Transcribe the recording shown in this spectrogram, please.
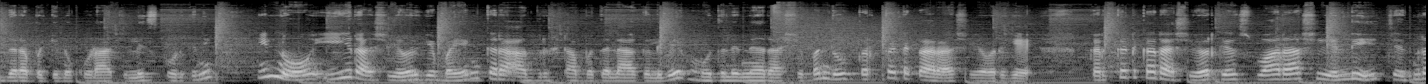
ಇದರ ಬಗ್ಗೆನೂ ಕೂಡ ತಿಳಿಸ್ಕೊಡ್ತೀನಿ. ಇನ್ನು ಈ ರಾಶಿಯವರಿಗೆ ಭಯಂಕರ ಅದೃಷ್ಟ ಬದಲಾಗಲಿವೆ. ಮೊದಲನೇ ರಾಶಿ ಬಂದು ಕರ್ಕಟಕ ರಾಶಿಯವರಿಗೆ. ಕರ್ಕಟಕ ರಾಶಿಯವರಿಗೆ ಸ್ವರಾಶಿಯಲ್ಲಿ ಚಂದ್ರ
